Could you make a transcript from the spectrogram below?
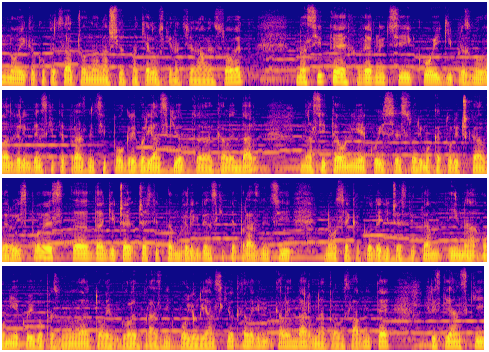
но и како председател на нашиот македонски национален совет, на сите верници кои ги празнуваат великденските празници по грегоријанскиот календар, на сите оние кои се со римокатоличка вероисповест, да ги честитам великденските празници, но секако да ги честитам и на оние кои го празнуваат овој голем празник по јулијанскиот календар на православните христијански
